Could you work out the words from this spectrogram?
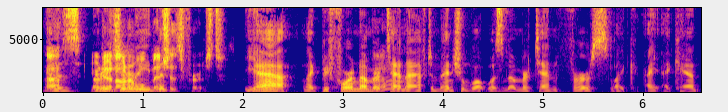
because you're originally doing honorable mentions the, first. Yeah, like before number oh. ten, I have to mention what was number ten first. Like I, I can't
